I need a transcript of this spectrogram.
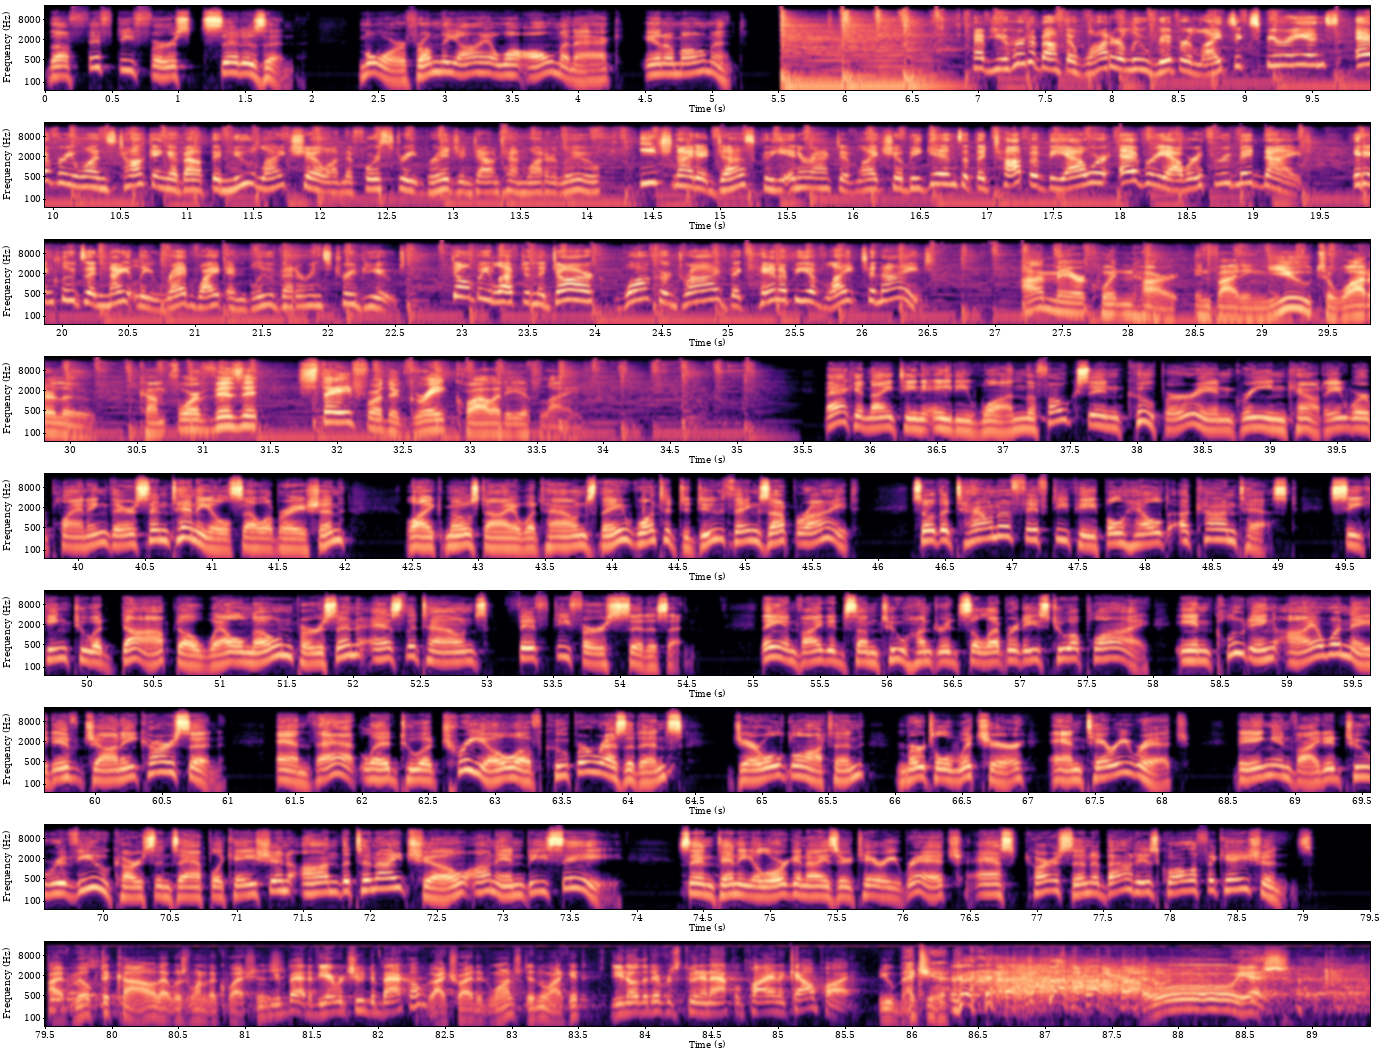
the 51st citizen. More from the Iowa Almanac in a moment. Have you heard about the Waterloo River Lights experience? Everyone's talking about the new light show on the 4th Street Bridge in downtown Waterloo. Each night at dusk, the interactive light show begins at the top of the hour every hour through midnight. It includes a nightly red, white, and blue veterans tribute. Don't be left in the dark. Walk or drive the canopy of light tonight. I'm Mayor Quentin Hart, inviting you to Waterloo. Come for a visit, stay for the great quality of life. Back in 1981, the folks in Cooper in Greene County were planning their centennial celebration. Like most Iowa towns, they wanted to do things upright. So the town of 50 people held a contest seeking to adopt a well known person as the town's 51st citizen. They invited some 200 celebrities to apply, including Iowa native Johnny Carson. And that led to a trio of Cooper residents Gerald Lawton, Myrtle Witcher, and Terry Rich being invited to review Carson's application on The Tonight Show on NBC. Centennial organizer Terry Rich asked Carson about his qualifications. I've milked a cow. That was one of the questions. You bet. Have you ever chewed tobacco? I tried it once, didn't like it. Do you know the difference between an apple pie and a cow pie? You betcha. oh, yes.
